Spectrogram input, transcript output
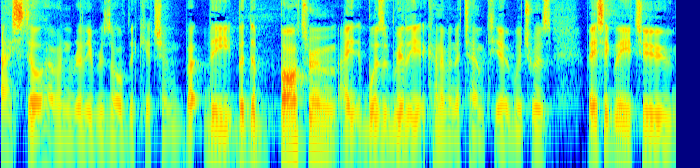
I still haven't really resolved the kitchen, but the but the bathroom I, was really kind of an attempt here, which was basically to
